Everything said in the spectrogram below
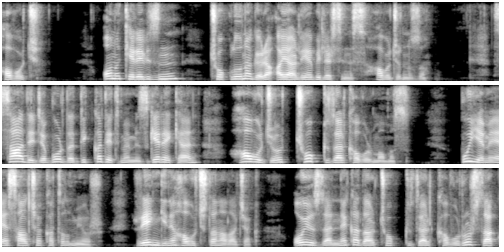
havuç. Onu kerevizin çokluğuna göre ayarlayabilirsiniz havucunuzu. Sadece burada dikkat etmemiz gereken havucu çok güzel kavurmamız. Bu yemeğe salça katılmıyor. Rengini havuçtan alacak. O yüzden ne kadar çok güzel kavurursak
